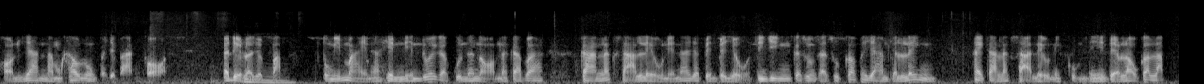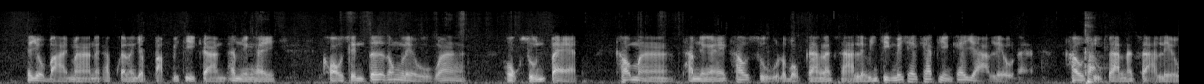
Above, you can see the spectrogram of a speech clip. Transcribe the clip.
ขออนุญาตนำเข้าโรงพยาบาลก่อนแล้วเดี๋ยวเราจะปรับตรงนี้ใหม่นะเห็นเห็นด้วยกับคุณถนอมนะครับ ว่าการรักษาเร็วเนี่ยน่าจะเป็นประโยชน์จริงๆกระทรวงสาธารณสุขก็พยายามจะเร่งให้การรักษาเร็วในกลุ่มนี้เดี๋ยวเราก็รับนโยบายมานะครับกำลังจะปรับวิธีการทำยังไง call center ต้องเร็วว่า 608 เข้ามาทำยังไงให้เข้าสู่ระบบการรักษาเร็ว จริงๆ ไม่ใช่แค่เพียงแค่ยาเร็วนะ เข้าสู่การรักษาเร็ว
